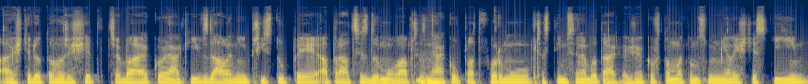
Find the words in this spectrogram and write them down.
a ještě do toho řešit třeba jako nějaký vzdálený přístupy a práci z domova přes mm. nějakou platformu, přes Teamsy nebo tak. Takže jako v tomhle tom jsme měli štěstí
